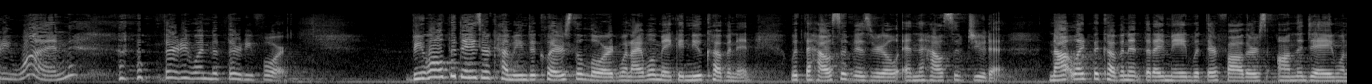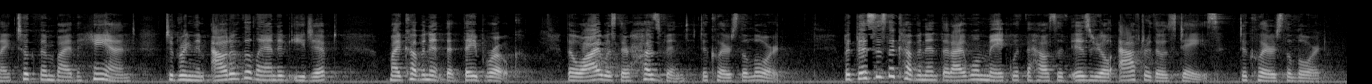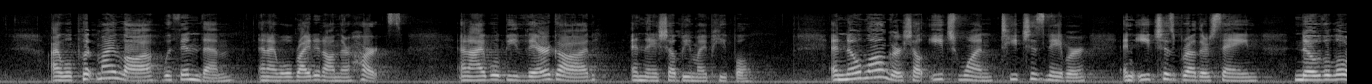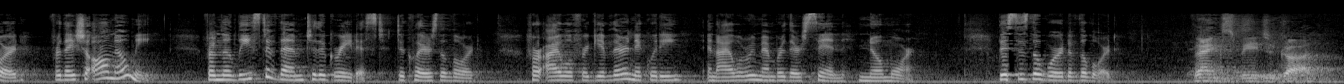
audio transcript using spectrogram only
31, 31 to 34. Behold, the days are coming, declares the Lord, when I will make a new covenant with the house of Israel and the house of Judah, not like the covenant that I made with their fathers on the day when I took them by the hand to bring them out of the land of Egypt, my covenant that they broke, though I was their husband, declares the Lord. But this is the covenant that I will make with the house of Israel after those days, declares the Lord. I will put my law within them, and I will write it on their hearts. And I will be their God, and they shall be my people. And no longer shall each one teach his neighbor and each his brother, saying, Know the Lord, for they shall all know me, from the least of them to the greatest, declares the Lord. For I will forgive their iniquity, and I will remember their sin no more. This is the word of the Lord. Thanks be to God.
